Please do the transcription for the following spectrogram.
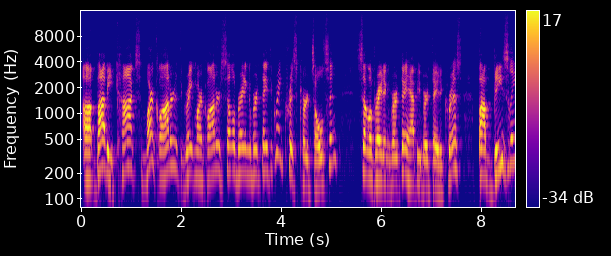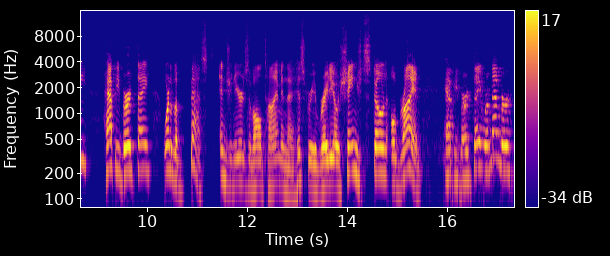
uh, Bobby Cox, Mark Lauder, the great Mark Lauder, celebrating a birthday. The great Chris Kurtz Olson, celebrating a birthday. Happy birthday to Chris. Bob Beasley, Happy birthday, one of the best engineers of all time in the history of radio, Shane Stone O'Brien. Happy birthday. Remember,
